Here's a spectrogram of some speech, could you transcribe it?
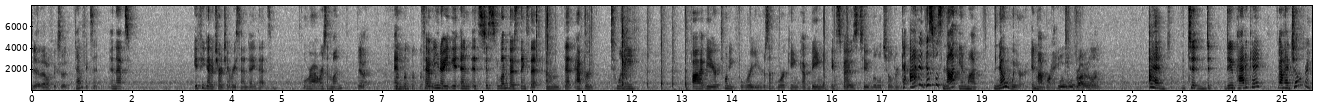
Yeah, that'll fix it. That'll fix it. And that's if you go to church every Sunday, that's four hours a month. Yeah. And so you know, and it's just one of those things that um, that after twenty five year, twenty four years of working of being exposed to little children, I did this was not in my nowhere in my brain. What, what brought it on? I had to d- do patty cake. I had children.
